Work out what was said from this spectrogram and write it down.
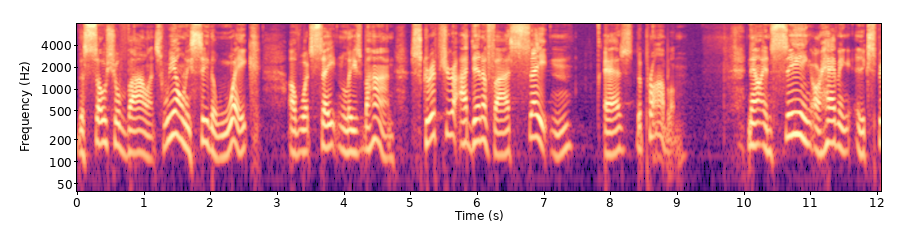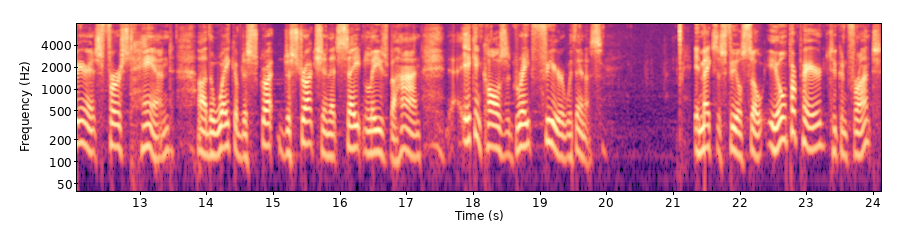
the social violence. We only see the wake of what Satan leaves behind. Scripture identifies Satan as the problem. Now, in seeing or having experienced firsthand uh, the wake of destru- destruction that Satan leaves behind, it can cause great fear within us. It makes us feel so ill prepared to confront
